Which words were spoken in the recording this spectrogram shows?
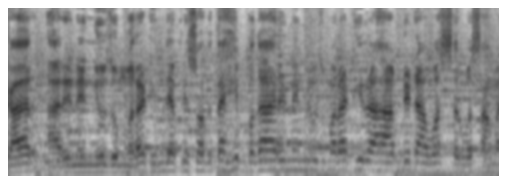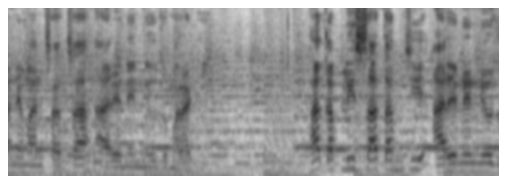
नमस्कार. आर एन एन न्यूज मराठीमध्ये आपले स्वागत आहे. बघा R N N news Marathi रहा अपडेट आवाज सर्वसामान्य माणसाचा R N N news Marathi. हा कपली सात आमची R N N news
